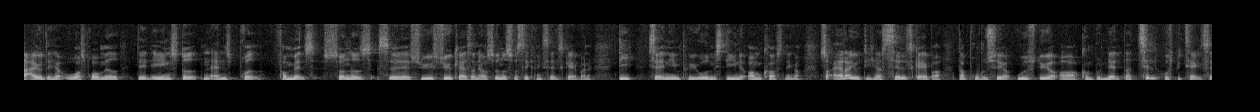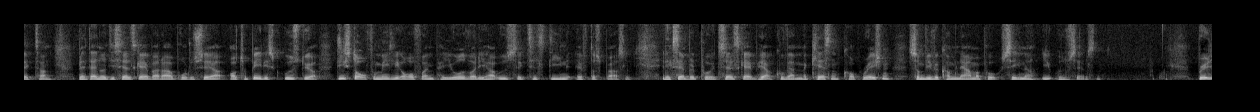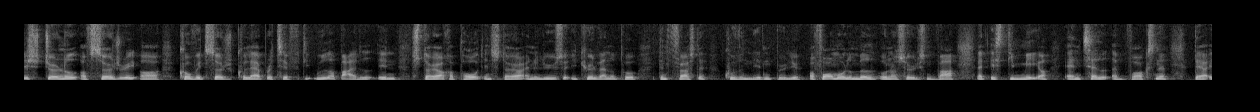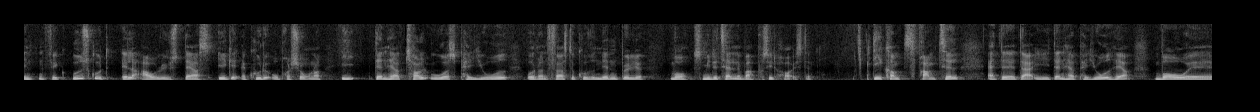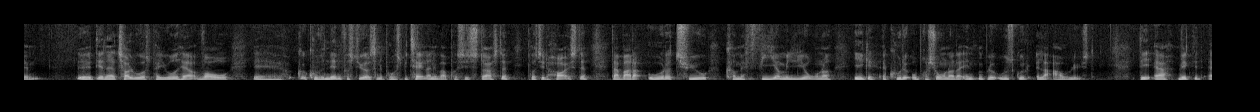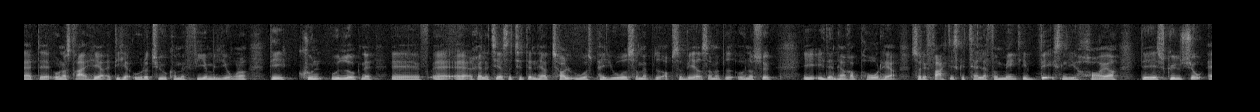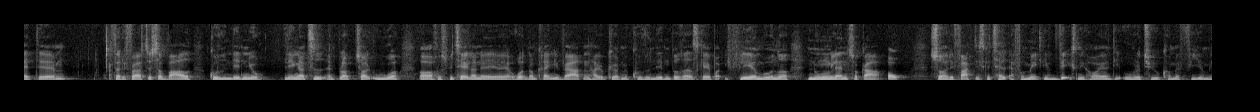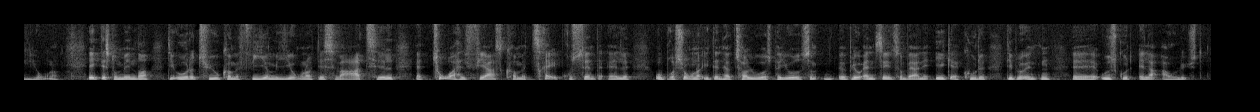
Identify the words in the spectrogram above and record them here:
Der er jo det her ordsprog med, den ene stød, den andens brød. For mens sundheds, øh, syge, sygekasserne og sundhedsforsikringsselskaberne, de ser ind i en periode med stigende omkostninger, så er der jo de her selskaber, der producerer udstyr og komponenter til hospitalsektoren. Blandt andet de selskaber, der producerer ortopædisk udstyr. De står formentlig over for en periode, hvor de har udsigt til stigende efterspørgsel. Et eksempel på et selskab her kunne være McKesson Corporation, som vi vil komme nærmere på senere i udsendelsen. British Journal of Surgery og COVID Surge Collaborative de udarbejdede en større rapport, en større analyse i kølvandet på den første covid-19-bølge. Og formålet med undersøgelsen var at estimere antallet af voksne, der enten fik udskudt eller aflyst deres ikke-akutte operationer i den her 12 ugers periode under den første covid-19-bølge, hvor smittetallene var på sit højeste. De kom frem til, at øh, der i den her periode her, hvor øh, øh den her 12 ugers periode her, hvor øh, covid-19-forstyrrelserne på hospitalerne var på sit største, på sit højeste, der var der 28,4 millioner ikke akutte operationer, der enten blev udskudt eller aflyst. Det er vigtigt at øh, understrege her, at de her 28,4 millioner, det er kun udelukkende øh, relaterer sig til den her 12 ugers periode, som er blevet observeret, som er blevet undersøgt i, i den her rapport her. Så det faktiske tal er formentlig væsentligt højere. Det skyldes jo, at øh, for det første så varede covid-19 jo længere tid end blot 12 uger, og hospitalerne øh, rundt omkring i verden har jo kørt med covid-19-beredskaber i flere måneder, nogle lande sågar år så er det faktiske tal er formentlig væsentligt højere end de 28,4 millioner. Ikke desto mindre, de 28,4 millioner, det svarer til, at 72,3 procent af alle operationer i den her 12-ugers periode, som øh, blev anset som værende ikke akutte, de blev enten øh, udskudt eller aflyst.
